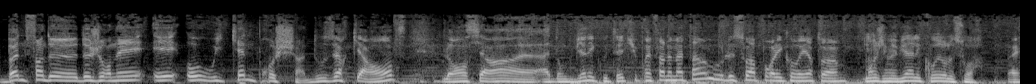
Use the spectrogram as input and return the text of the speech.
Bonne fin de, de journée et au week-end prochain, 12h40. Laurent Ciara euh, a donc bien écouté. Tu préfères le matin ou le soir pour aller courir, toi? Moi, j'aimais bien aller courir le soir. Ouais.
